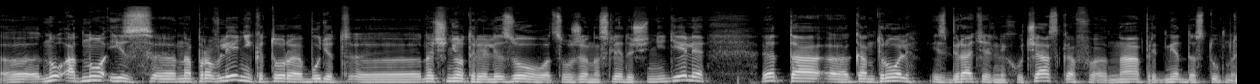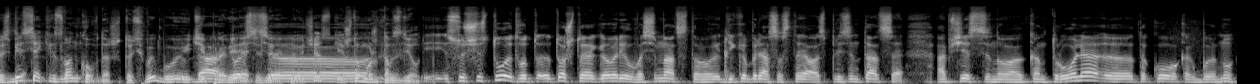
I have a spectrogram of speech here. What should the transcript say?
ну, одно из э, направлений, которое будет, э, начнет реализовываться уже на следующей неделе, это контроль избирательных участков на предмет доступности. То есть без всяких звонков даже. То есть вы будете да, проверять есть, избирательные участки. Что можно там сделать? Существует вот то, что я говорил, 18 декабря состоялась презентация общественного контроля, такого как бы, ну,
